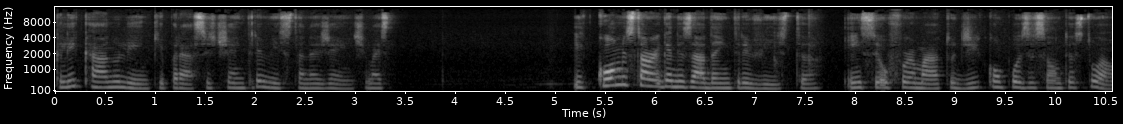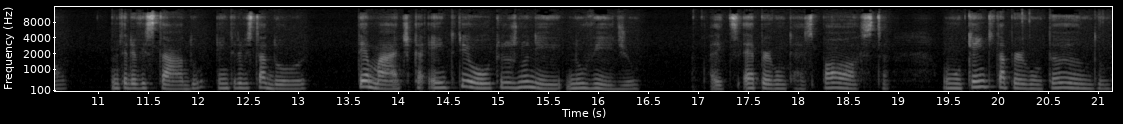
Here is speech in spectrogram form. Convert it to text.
clicar no link para assistir a entrevista, né, gente? Mas e como está organizada a entrevista em seu formato de composição textual? Entrevistado, entrevistador, temática, entre outros, no, no vídeo. É pergunta e resposta? Um, quem que está perguntando?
